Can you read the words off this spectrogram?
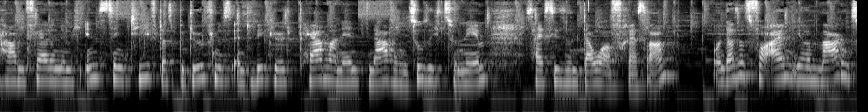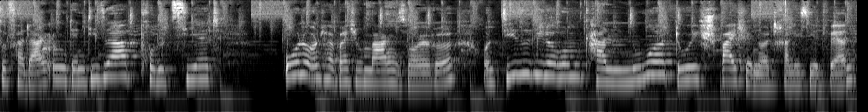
haben Pferde nämlich instinktiv das Bedürfnis entwickelt, permanent Nahrung zu sich zu nehmen. Das heißt, sie sind Dauerfresser. Und das ist vor allem ihrem Magen zu verdanken, denn dieser produziert ohne Unterbrechung Magensäure und diese wiederum kann nur durch Speichel neutralisiert werden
